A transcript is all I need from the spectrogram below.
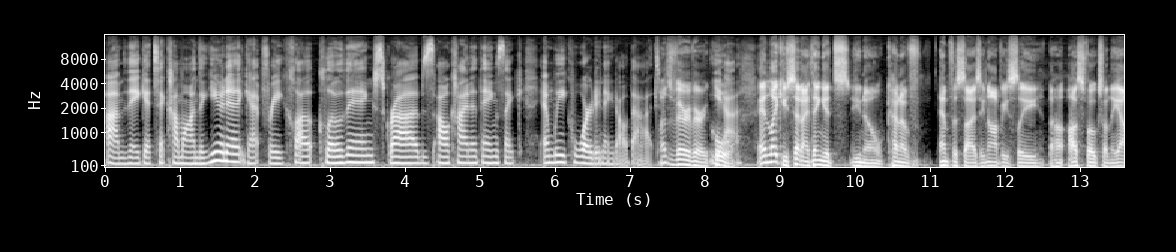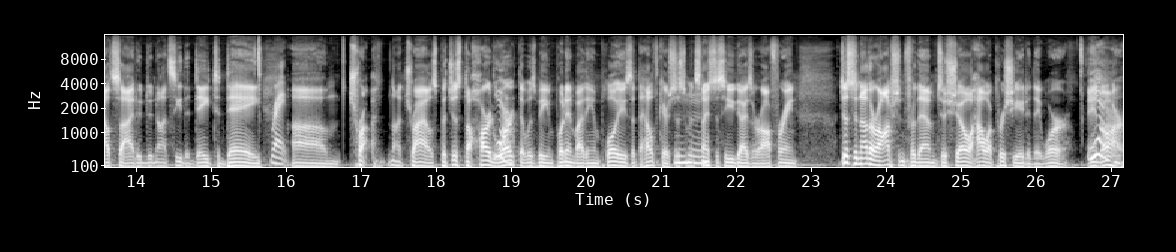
Um, they get to come on the unit, get free clo- clothing, scrubs, all kind of things like, and we coordinate all that. That's very, very cool. Yeah. And like you said, I think it's, you know, kind of emphasizing obviously uh, us folks on the outside who do not see the day to day Right. um tri- not trials but just the hard Yeah. Mm-hmm. work that was being put in by the employees at the healthcare system it's nice to see you guys are offering just another option for them to show how appreciated they were and are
